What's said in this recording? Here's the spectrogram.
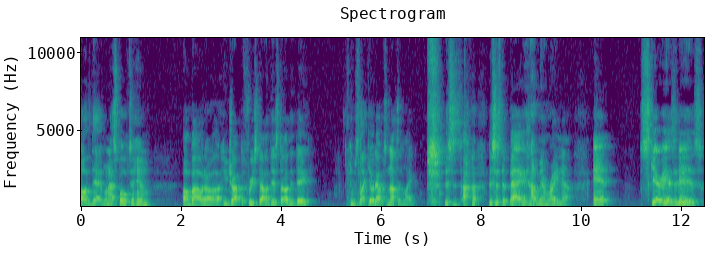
of that. When I spoke to him about, uh, he dropped a freestyle disc the other day. He was like, yo, that was nothing. Like, this is, uh, this is the bag I'm in right now. And scary as it is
